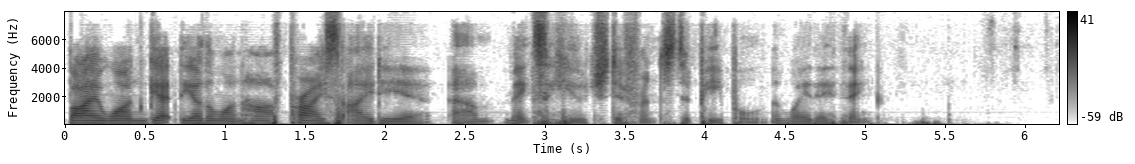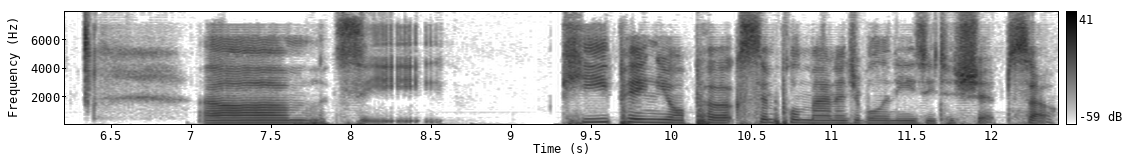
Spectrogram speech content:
buy one get the other one half price idea um, makes a huge difference to people the way they think. Um, let's see, keeping your perks simple, manageable, and easy to ship. So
